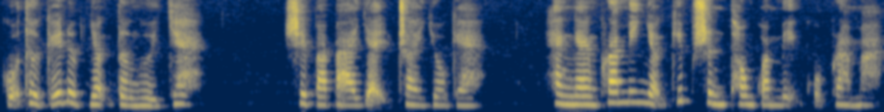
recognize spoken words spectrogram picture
Của thừa kế được nhận từ người cha. Sipapa dạy Trai Yoga. Hàng ngàn Brahmi nhận kiếp sinh thông qua miệng của Brahma.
